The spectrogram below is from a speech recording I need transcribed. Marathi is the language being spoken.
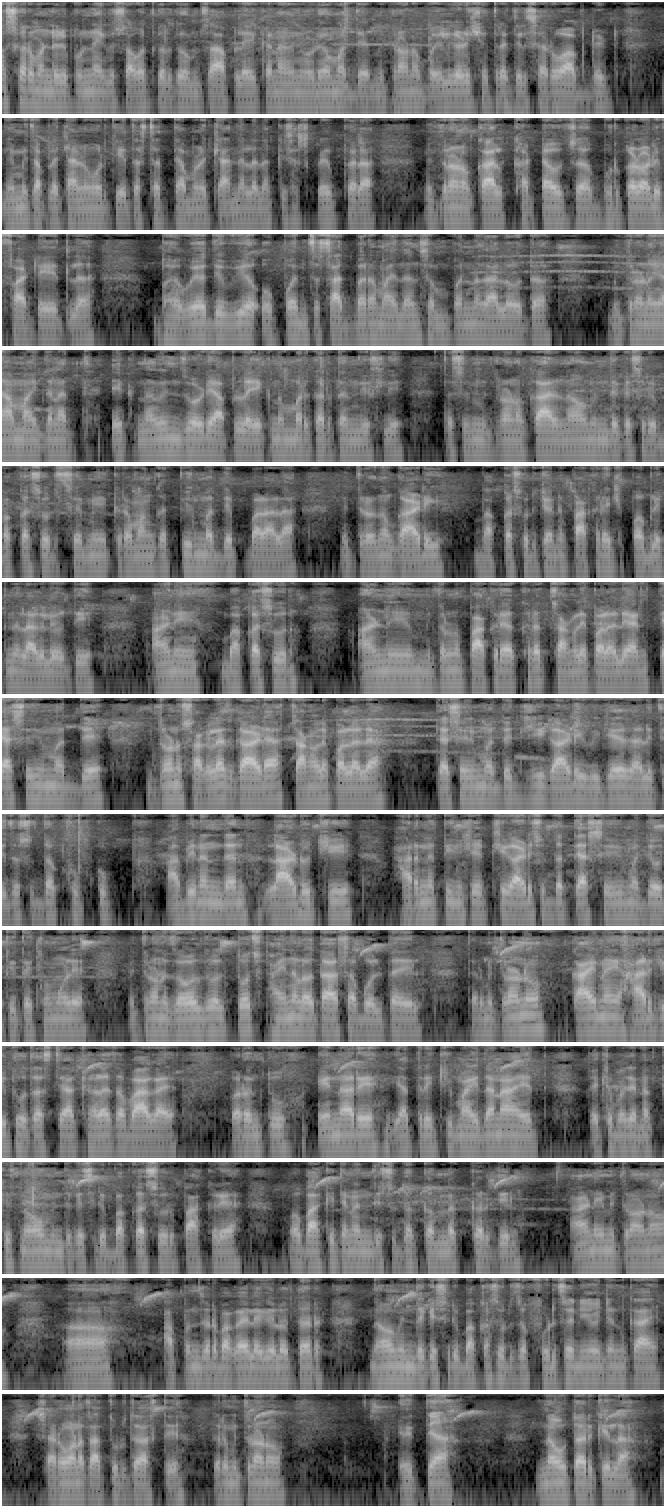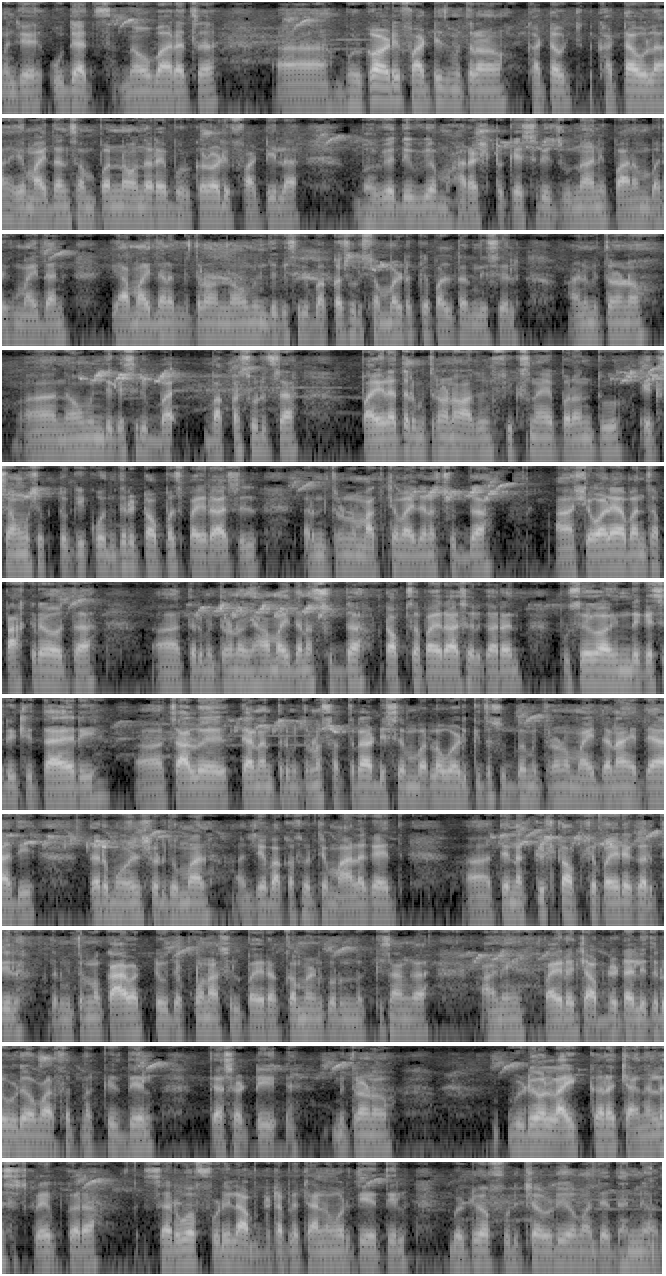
नमस्कार मंडळी पुन्हा एकदा स्वागत करतो तुमचं आपल्या एका नवीन व्हिडिओमध्ये. मित्रांनो बैलगाडी क्षेत्रातील सर्व अपडेट नेहमीच आपल्या चॅनलवरती येत असतात त्यामुळे चॅनलला नक्की सबस्क्राईब करा. मित्रांनो काल खटावचं भुरकडवाडी फाटे इथलं भव्य दिव्य ओपनचं सातबारा मैदान संपन्न झालं होतं. मित्रांनो या मैदानात एक नवीन जोडी आपलं एक नंबर करताना दिसली. तसेच मित्रांनो काल नवमिंद केसरी बक्कासूर सेमी क्रमांक तीनमध्ये पळाला. मित्रांनो गाडी बाकासूरची आणि पाखऱ्याची पब्लिकने लागली होती. आणि बाकासूर आणि मित्रांनो पाकऱ्या खरंच चांगले पळाले आणि त्या सेमीमध्ये मित्रांनो सगळ्याच गाड्या चांगल्या पळाल्या. त्या सेमीमध्ये जी गाडी विजय झाली तिथंसुद्धा खूप खूप अभिनंदन. लाडूची हारण्या तीनशे एकची गाडीसुद्धा त्या सेमीमध्ये होती. त्याच्यामुळे मित्रांनो जवळजवळ तोच फायनल होता असं बोलता येईल. तर मित्रांनो काय नाही हार जीत होत असते हा खेळाचा भाग आहे. परंतु येणारे यात्रेची मैदानं आहेत. त्याच्यामध्ये नक्कीच नवमिंद केसरी बकासूर पाकऱ्या व बाकीच्या नंदीसुद्धा कमबॅक करतील. आणि मित्रांनो आपण जर बघायला गेलो तर नवमिंद केसरी बाकासूरचं पुढचं नियोजन काय? सर्वांनाच आतुरता असते. तर मित्रांनो येत्या नऊ तारखेला म्हणजे उद्याच नऊ बाराचं अं, फाटीच मित्रांनो खटाव खटावला हे मैदान संपन्न होणार आहे. भुरकळवाडी फाटीला भव्य दिव्य महाराष्ट्र केसरी जुनं आणि पारंपरिक मैदान. या मैदानात मित्रांनो नवमिंद केसरी बाकासूर शंभर टक्के पलताना दिसेल. आणि मित्रांनो नवमिंद केसरी बा बाकासूरचा पायरा तर मित्रांनो अजून फिक्स नाही परंतु एक सांगू शकतो की कोणतरी टॉपच पायरा असेल. कारण मित्रांनो मागच्या मैदानातसुद्धा शेवाळे आबांचा पाखऱ्या होता. तर मित्रांनो ह्या मैदानातसुद्धा टॉपचा पायरा असेल कारण पुसेगाव हिंद केसरीची तयारी चालू आहे. त्यानंतर मित्रांनो सतरा डिसेंबरला वडकीचंसुद्धा मित्रांनो मैदान आहे त्याआधी. तर मोहिलेश्वर धुमाल जे बाकासोरचे मालक आहेत ते नक्कीच टॉपचे पायरे करतील. तर मित्रांनो काय वाटते उद्या कोण असेल पायरा कमेंट करून नक्की सांगा. आणि पायऱ्याची अपडेट आली तर व्हिडिओमार्फत नक्कीच देईल. त्यासाठी मित्रांनो व्हिडिओ लाईक करा चॅनलला सबस्क्राईब करा. सर्व पुढील अपडेट आपल्या चॅनलवरती येतील. भेटूया पुढच्या व्हिडिओमध्ये धन्यवाद.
